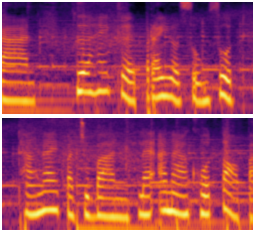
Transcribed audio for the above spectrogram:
การ เพื่อให้เกิดประโยชน์สูงสุด ทั้งในปัจจุบันและอนาคตต่อไป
